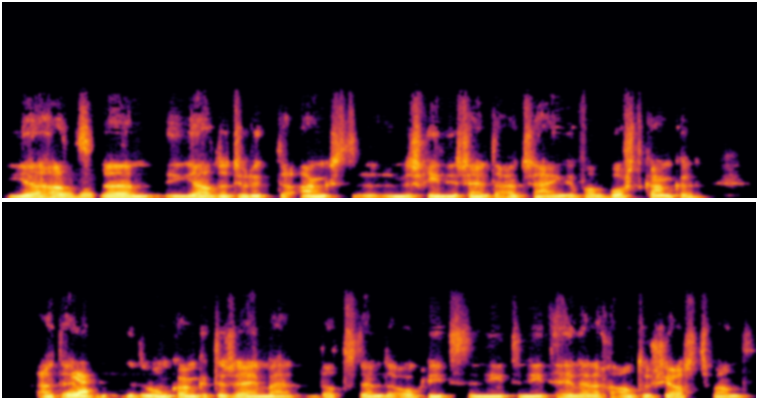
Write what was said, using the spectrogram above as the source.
Je had, mm -hmm. je had natuurlijk de angst, eh, misschien zijn het uitzaaiingen van borstkanker. Uiteindelijk ja. de longkanker te zijn, maar dat stemde ook niet, niet, niet heel erg enthousiast, want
